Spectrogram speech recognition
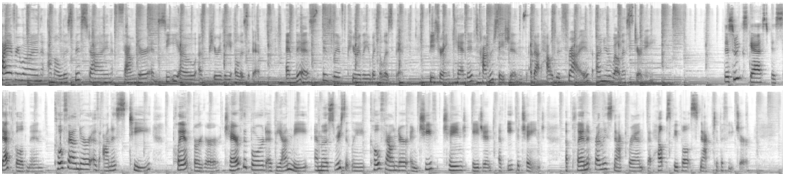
Hi, everyone. I'm Elizabeth Stein, founder and CEO of Purely Elizabeth. And this is Live Purely with Elizabeth, featuring candid conversations about how to thrive on your wellness journey. This week's guest is Seth Goldman, co founder of Honest Tea, PLNT Burger, chair of the board of Beyond Meat, and most recently, co founder and chief change agent of Eat the Change a planet friendly snack brand that helps people snack to the future.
